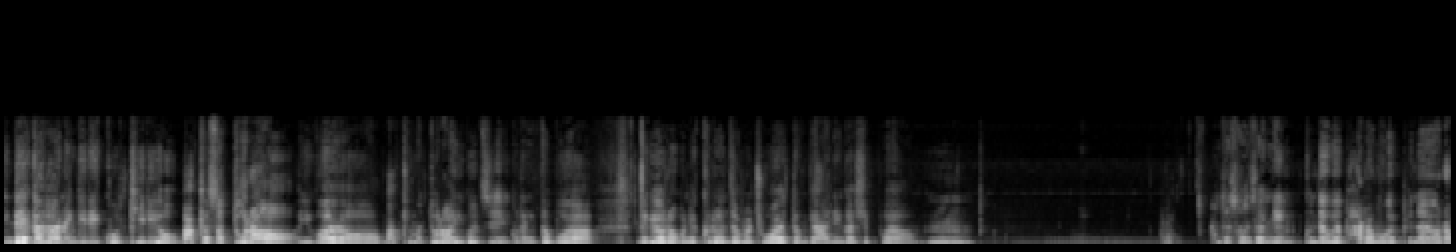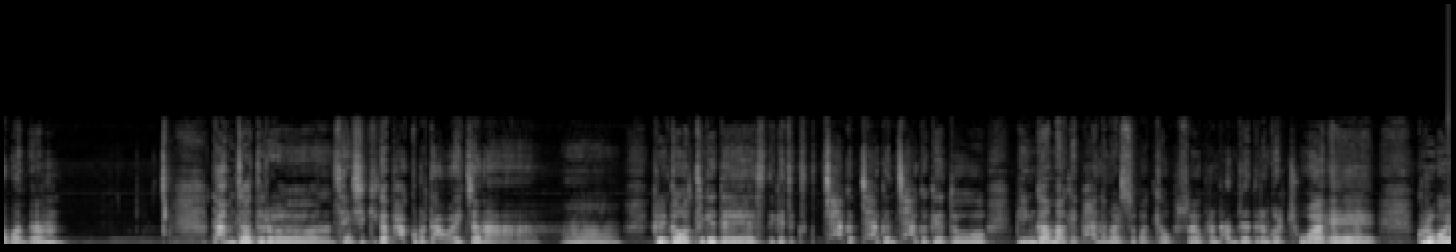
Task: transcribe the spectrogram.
이, 내가 가는 길이 곧 길이요. 막혀서 뚫어. 이거예요. 막히면 뚫어 이거지. 그러니까 뭐야. 근데 여러분이 그런 점을 좋아했던 게 아닌가 싶어요. 음. 근데 선생님 근데 왜 바람은 왜 피나요? 라고 하면 남자들은 생식기가 밖으로 나와 있잖아 어, 그러니까 어떻게 돼? 이게 작은, 작은 자극에도 민감하게 반응할 수밖에 없어요. 그럼 남자들은 그걸 좋아해. 그리고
